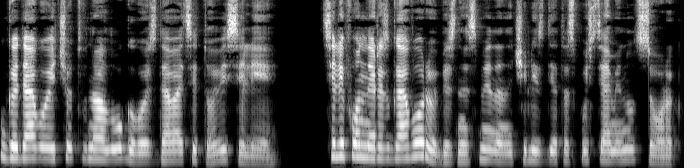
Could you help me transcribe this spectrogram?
Годовой отчет в налоговую сдавать и то веселее. Телефонные разговоры у бизнесмена начались где-то спустя минут сорок.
